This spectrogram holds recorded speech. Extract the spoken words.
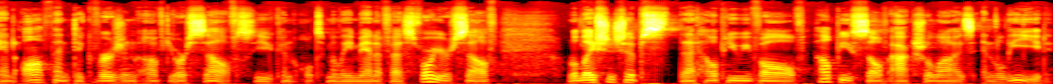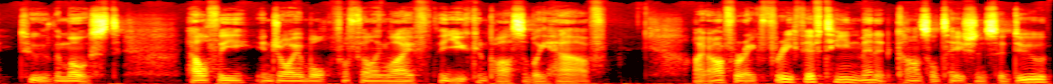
and authentic version of yourself so you can ultimately manifest for yourself relationships that help you evolve, help you self actualize, and lead to the most healthy, enjoyable, fulfilling life that you can possibly have. I offer a free 15 minute consultation, so do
